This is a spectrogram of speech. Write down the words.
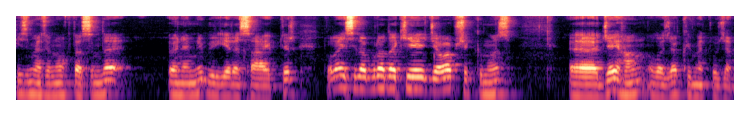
hizmeti noktasında önemli bir yere sahiptir. Dolayısıyla buradaki cevap şıkkımız e, Ceyhan olacak kıymetli hocam.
